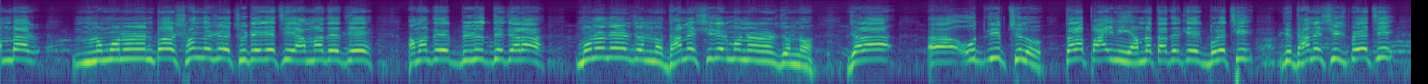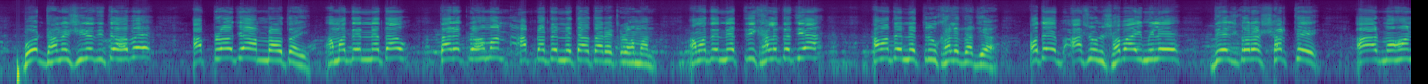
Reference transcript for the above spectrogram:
আমরা মনোনয়ন পাওয়ার সঙ্গে সঙ্গে ছুটে গেছি আমাদের যে, আমাদের বিরুদ্ধে যারা মনোনয়নের জন্য, ধানের শীষের মনোনয়নের জন্য, যারা উদ্গ্রীব ছিল, তারা পায়নি। আমরা তাদেরকে বলেছি যে ধানের শীষ পেয়েছি, ভোট ধানের শীষে দিতে হবে। আপনারাও যা আমরাও তাই। আমাদের নেতাও তারেক রহমান, আপনাদের নেতাও তারেক রহমান। আমাদের নেত্রী খালেদা জিয়া, আমাদের নেত্রী খালেদা জিয়া। অতএব আসুন সবাই মিলে দেশ গড়ার স্বার্থে আর মহান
